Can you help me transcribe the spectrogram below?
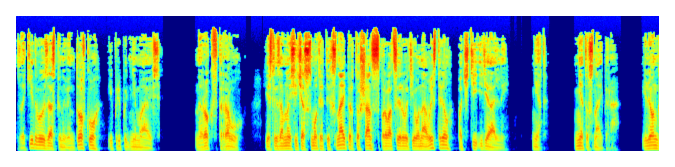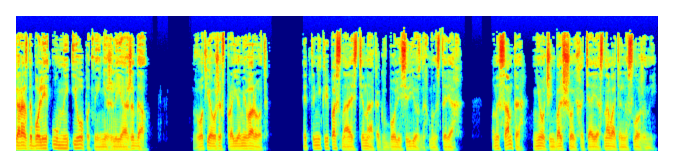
Закидываю за спину винтовку и приподнимаюсь. Нырок в траву. Если за мной сейчас смотрит их снайпер, то шанс спровоцировать его на выстрел почти идеальный. Нет, нету снайпера. Или он гораздо более умный и опытный, нежели я ожидал. Вот я уже в проеме ворот. Это не крепостная стена, как в более серьезных монастырях. Он и сам-то не очень большой, хотя и основательно сложенный.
